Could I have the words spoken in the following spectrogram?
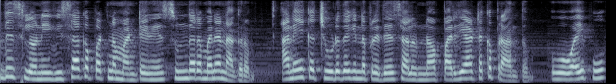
ఆంధ్రప్రదేశ్లోని విశాఖపట్నం అంటేనే సుందరమైన నగరం. అనేక చూడదగిన ప్రదేశాలున్న పర్యాటక ప్రాంతం. ఓవైపు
